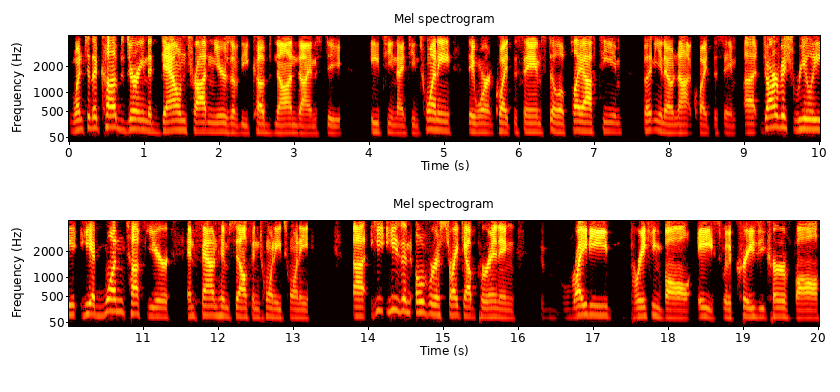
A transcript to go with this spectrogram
Went to the Cubs during the downtrodden years of the Cubs non dynasty, 18, 19, 20. They weren't quite the same, still a playoff team, but, you know, not quite the same. Uh, Darvish really, he had one tough year and found himself in 2020. Uh, he, he's an over a strikeout per inning righty breaking ball ace with a crazy curveball,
